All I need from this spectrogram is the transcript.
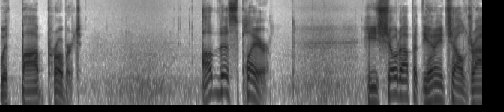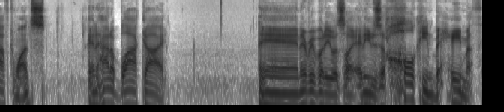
with Bob Probert. Of this player, he showed up at the NHL draft once and had a black eye and everybody was like, and he was a hulking behemoth.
